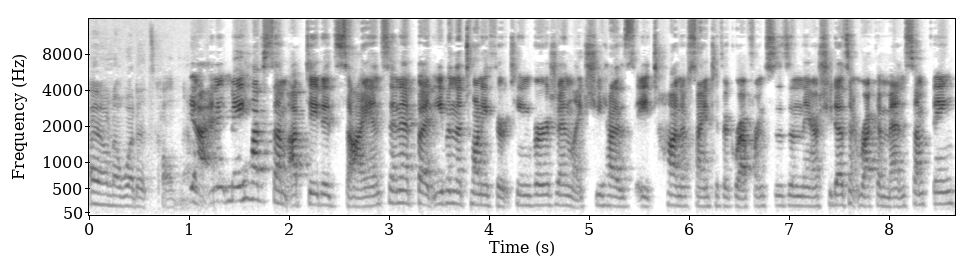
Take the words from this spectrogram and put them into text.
I don't know what it's called now. Yeah, and it may have some updated science in it, but even the 2013 version, like she has a ton of scientific references in there. She doesn't recommend something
